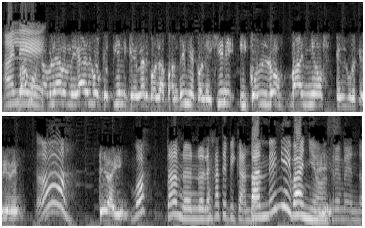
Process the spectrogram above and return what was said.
Ale, Vamos a hablar de algo que tiene que ver con la pandemia, con la higiene y con los baños el lunes que viene. ¡Ah! Queda ahí. No, no la dejaste picando. Pandemia y baños. Sí. Tremendo.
